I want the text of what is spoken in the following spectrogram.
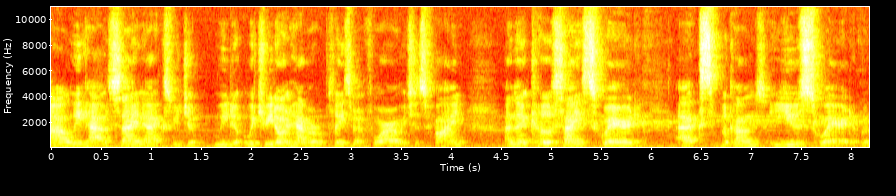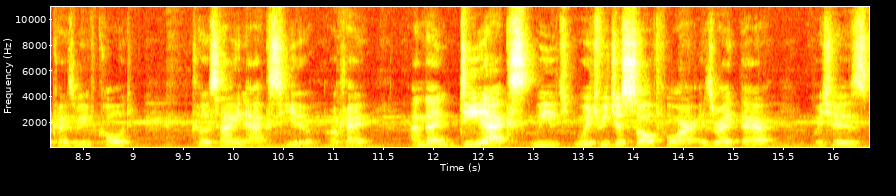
uh, we have sine x, which we, which we don't have a replacement for, which is fine. And then cosine squared x becomes u squared because we've called cosine x u, okay? And then dx, we, which we just solved for, is right there, which is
